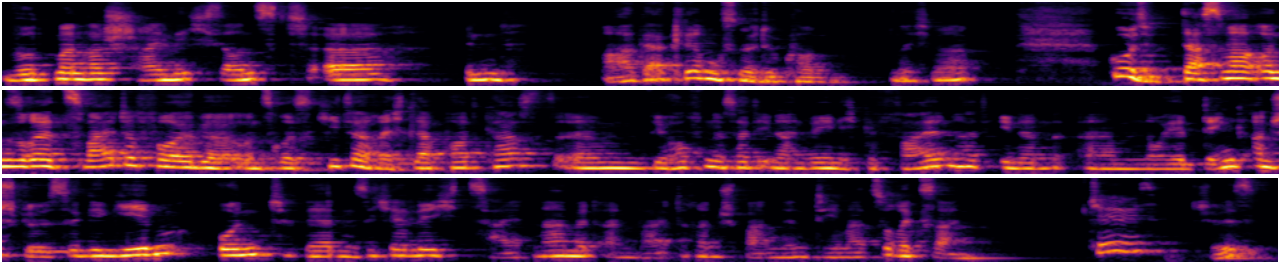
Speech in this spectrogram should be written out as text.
wird man wahrscheinlich sonst äh, in arge Erklärungsnöte kommen, nicht wahr? Gut, das war unsere zweite Folge unseres Kita-Rechtler-Podcasts. Ähm, wir hoffen, es hat Ihnen ein wenig gefallen, hat Ihnen ähm, neue Denkanstöße gegeben und werden sicherlich zeitnah mit einem weiteren spannenden Thema zurück sein. Tschüss. Tschüss.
